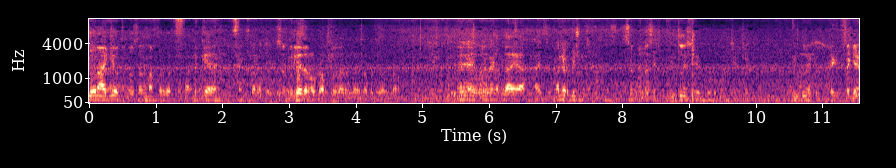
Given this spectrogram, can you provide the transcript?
ಜೋನ್ ಆಗಿ ಒಂದು ಸದನ ಪರಿವರ್ತನೆ ಮಾಡಲಿಕ್ಕೆ. ಇಲ್ಲೇ ನಾವು ಡಾಕ್ಟರ್ ಎಲ್ಲ. ಬಂದಿದ್ದಾರಲ್ಲ ಕಂದಾಯ ಆಯ್ತು. Sir English airport internet second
